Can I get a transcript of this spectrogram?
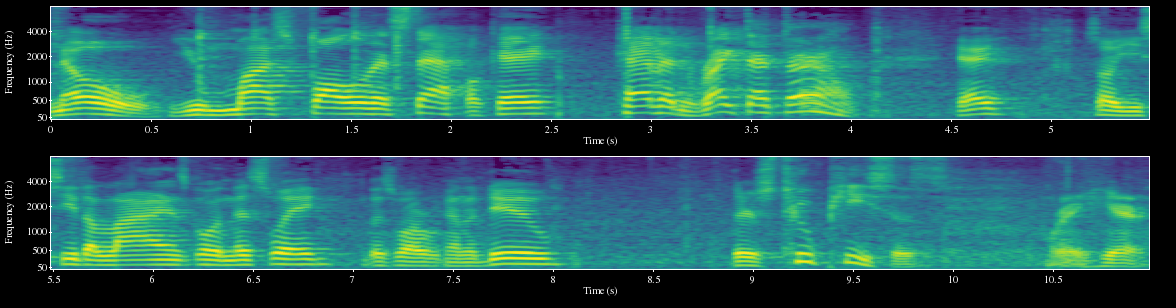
no, you must follow the step, okay? Kevin, write that down. Okay, so you see the lines going this way. This is what we're gonna do. There's two pieces right here.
